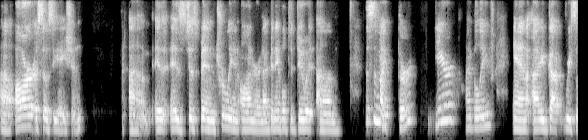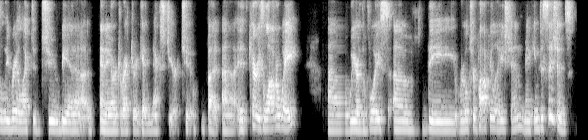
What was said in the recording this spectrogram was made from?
uh, our association um, has just been truly an honor. And I've been able to do it. Um, this is my third year, I believe. And I got recently reelected to be a NAR director again next year, too. But uh, it carries a lot of weight. Uh, we are the voice of the realtor population making decisions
